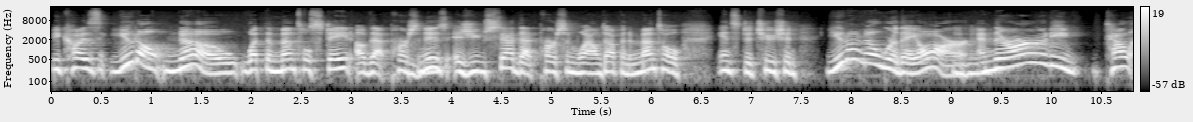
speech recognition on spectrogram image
because you don't know what the mental state of that person mm-hmm. is. As you said, that person wound up in a mental institution. You don't know where they are, mm-hmm. and they're already tell.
